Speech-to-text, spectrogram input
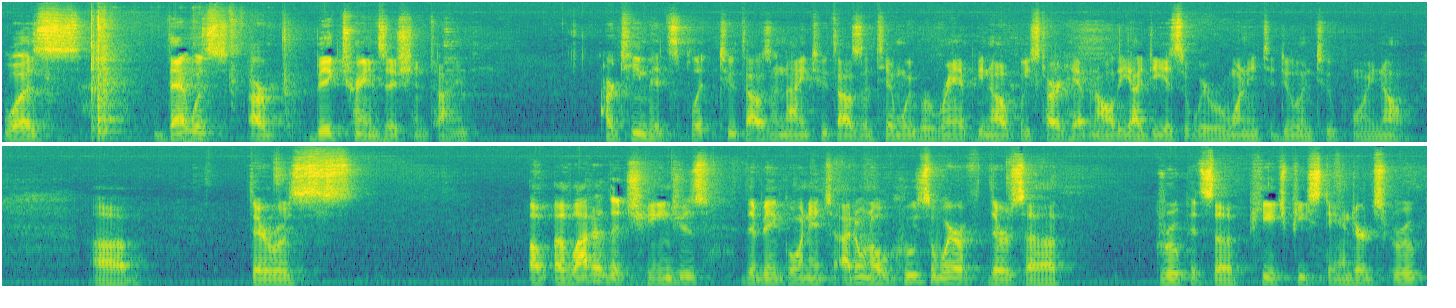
was, that was our big transition time our team had split 2009, 2010. We were ramping up. We started having all the ideas that we were wanting to do in 2.0. Uh, there was a, a, lot of the changes that have been going into, I don't know who's aware of, there's a group, it's a PHP standards group.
